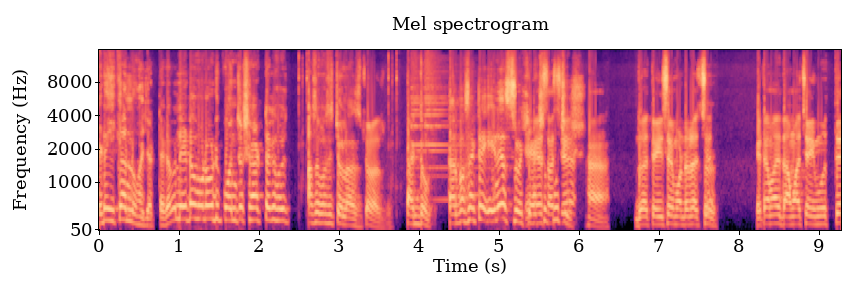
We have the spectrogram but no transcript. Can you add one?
এটা 51000 টাকা। মানে এটা মোটামুটি 50000 টাকা আশেপাশে চলে আসবে। চলে আসবে। একদম। তার পাশে একটা এনএস রয়েছে 125 হ্যাঁ 2023 এর মডেল আছে। এটা আমার দাম আছে এই মুহূর্তে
